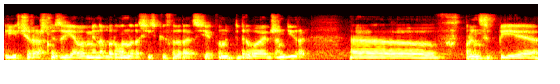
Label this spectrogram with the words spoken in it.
І вчорашні заяви Міноборони Російської Федерації, як вони підривають Джандіри, в принципі, е,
